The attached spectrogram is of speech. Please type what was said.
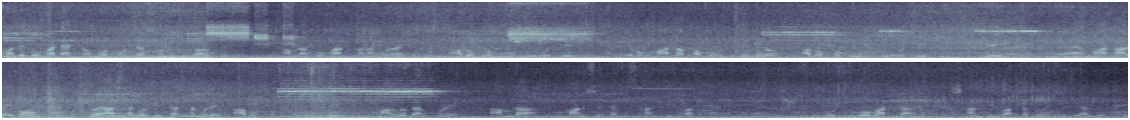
আমাদের গোঘাট এক নম্বর পঞ্চায়েত সমিতির তরফ থেকে আমরা গোঘাট থানাগোড়ায় আবক্ষক মূর্তি বসছি এবং মাতা ভগবতী দেবীরও আবক্ষক মূর্তি বসছি সেই মাতার এবং দয়ার সাগর বিদ্যাসাগরের আবক্ষক মূর্তিতে মাল্যদান আমরা মানুষের কাছে শান্তির বার্তা ও শুভ বার্তা শান্তির বার্তা পৌঁছে দেওয়ার লক্ষ্যে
